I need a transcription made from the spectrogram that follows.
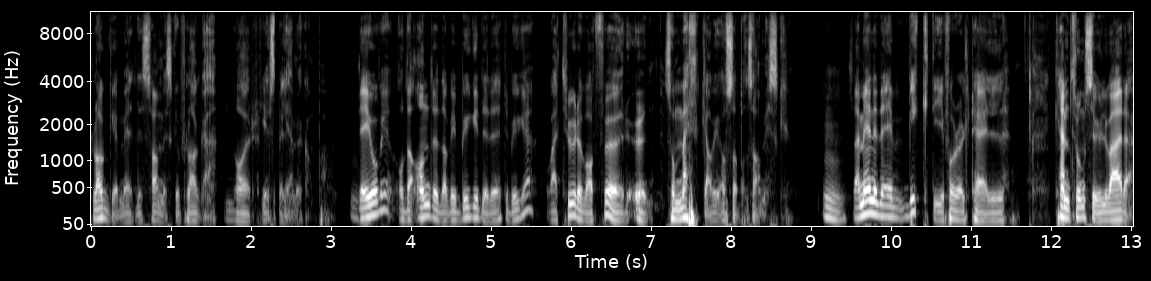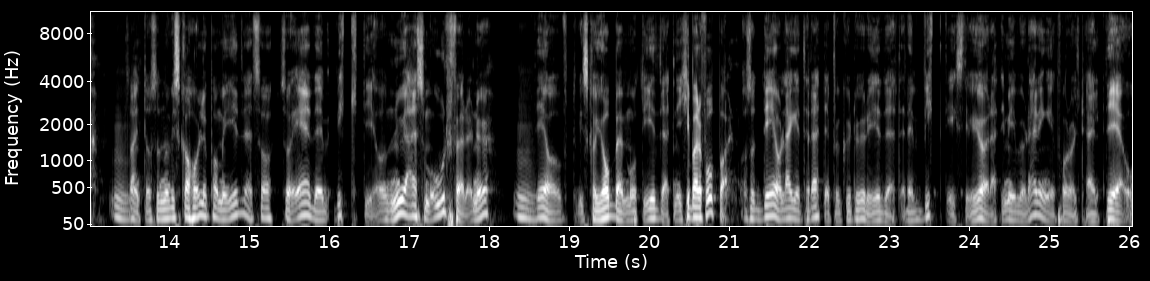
flagge med det samiske flagget når TIL spiller hjemmekamper. Det gjorde vi. Og det andre, da vi bygde dette bygget, og jeg tror det var før UNN, så merka vi også på samisk. Så jeg mener det er viktig i forhold til hvem Tromsø vil være. Sant? Så når vi skal holde på med idrett, så, så er det viktig. Og nå er jeg som ordfører nå. Det at vi skal jobbe mot idretten, ikke bare fotball. Altså Det å legge til rette for kultur og idrett er det viktigste vi gjør, etter min vurdering, i forhold til det å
